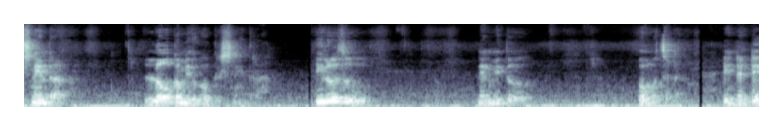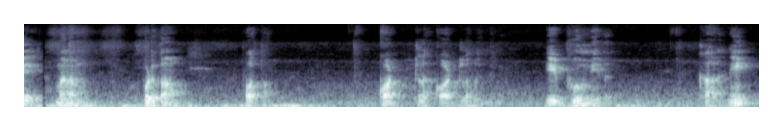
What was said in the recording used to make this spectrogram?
కృష్ణేంద్ర. లోకం ఇదిగో కృష్ణేంద్ర. ఈరోజు నేను మీతో ఓ ముచ్చట. ఏంటంటే మనం పుడతాం పోతాం. కోట్ల కోట్ల మందిని ఈ భూమి మీద. కానీ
